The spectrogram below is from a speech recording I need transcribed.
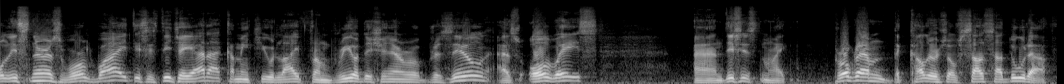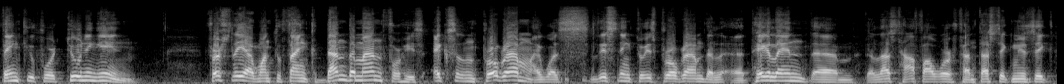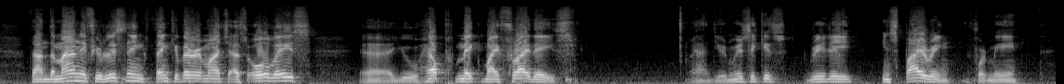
Hello, listeners worldwide. This is DJ Ara coming to you live from Rio de Janeiro, Brazil, as always. And this is my program, The Colors of Salsa Dura. Thank you for tuning in. Firstly, I want to thank Dandaman for his excellent program. I was listening to his program, the uh, tail end, um, the last half hour, fantastic music. Dandaman, if you're listening, thank you very much. As always, uh, you help make my Fridays. And your music is really inspiring for me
